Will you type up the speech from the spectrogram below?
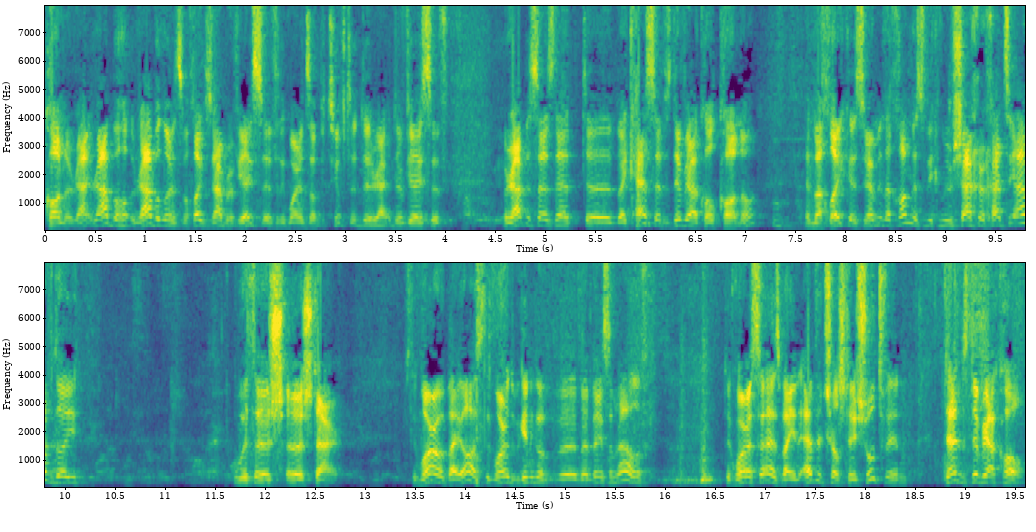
kana. Rabbi Rabbi learns machlekes Rabbi Rav Yosef. The Gemara ends up betufta the Rav Yosef. Rabbi says that uh, by kesef is divrei kol kana, and machlekes Rabbi the Chacham is v'kim meshacher chatzi avdoi with a, a star. The Gemara by us, the Gemara at the beginning of uh, Beis Aleph, the Gemara says by an Eved shel shnei shutvin, then it's divrei kol.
